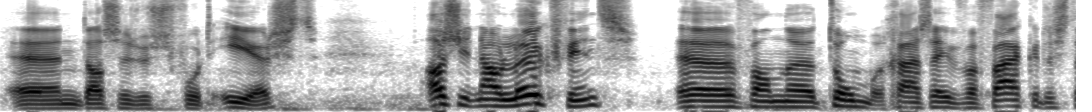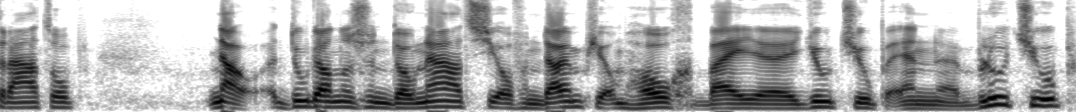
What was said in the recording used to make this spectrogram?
En dat is dus voor het eerst. Als je het nou leuk vindt uh, van uh, Tom, ga eens even wat vaker de straat op. Nou, doe dan eens een donatie of een duimpje omhoog bij YouTube en BlueTube.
